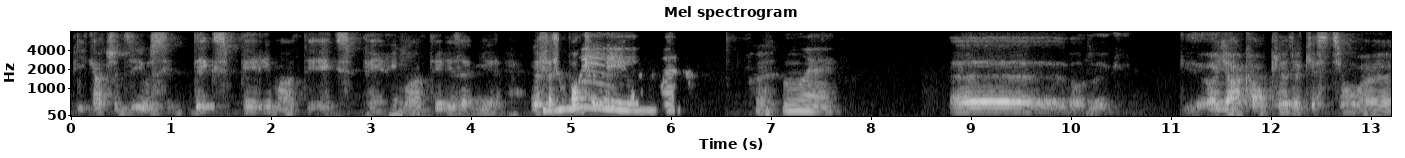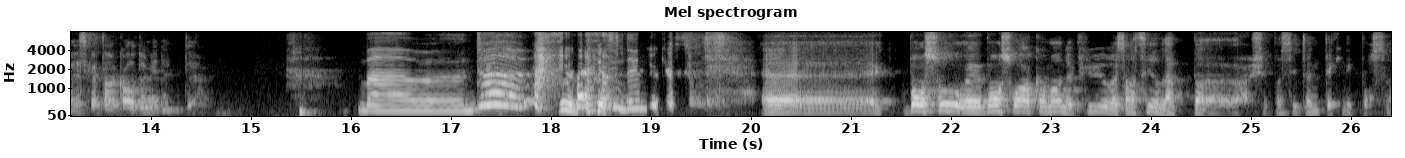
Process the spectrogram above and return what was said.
puis quand tu dis aussi d'expérimenter, expérimenter, les amis. Ne faites pas que. Voilà. Ouais. Euh, il y a encore plein de questions. Euh, est-ce que tu as encore deux minutes? Bah, euh, deux. deux, questions. Euh, bonsoir, euh, bonsoir, comment ne plus ressentir la peur? Je ne sais pas si tu as une technique pour ça.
